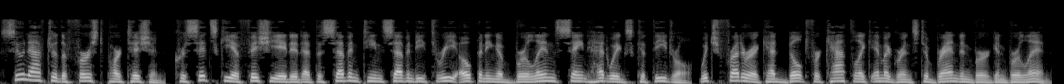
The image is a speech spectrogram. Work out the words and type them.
Soon after the first partition, Krasicki officiated at the 1773 opening of Berlin's St. Hedwig's Cathedral, which Frederick had built for Catholic immigrants to Brandenburg and Berlin.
